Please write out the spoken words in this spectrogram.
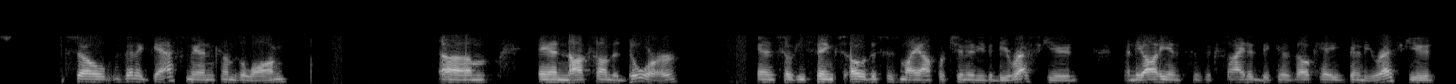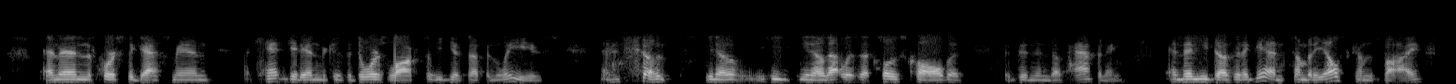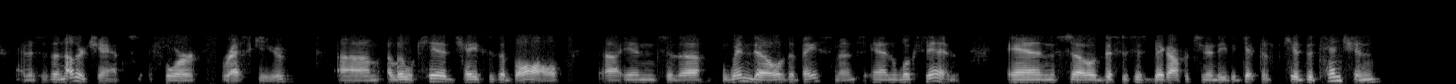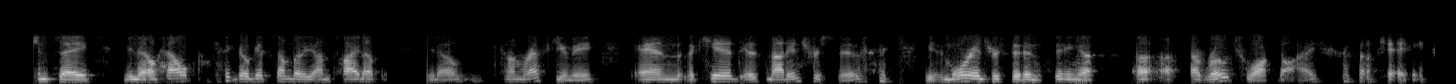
So then a gas man comes along um, and knocks on the door, and so he thinks, oh, this is my opportunity to be rescued. And the audience is excited because okay, he's going to be rescued, and then of course the gas man can't get in because the door's locked, so he gives up and leaves. And so, you know, he, you know, that was a close call that, that didn't end up happening. And then he does it again. Somebody else comes by, and this is another chance for rescue. Um, a little kid chases a ball uh, into the window of the basement and looks in. And so this is his big opportunity to get the kid's attention and say, you know, help, go get somebody. I'm tied up, you know, come rescue me. And the kid is not interested. He's more interested in seeing a a, a roach walk by. okay,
